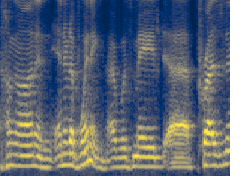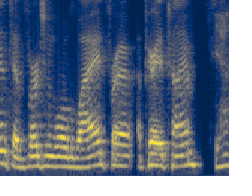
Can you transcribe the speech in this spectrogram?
hung on and ended up winning. I was made uh, president of Virgin Worldwide for a, a period of time. Yeah.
